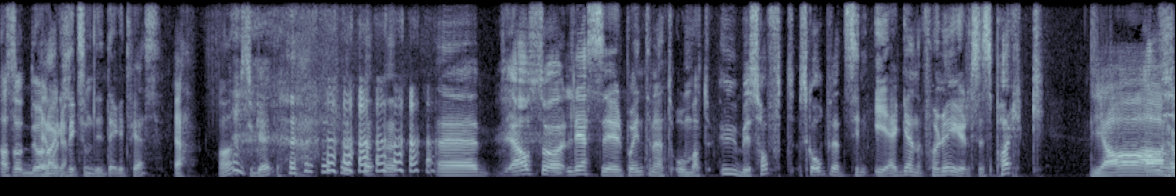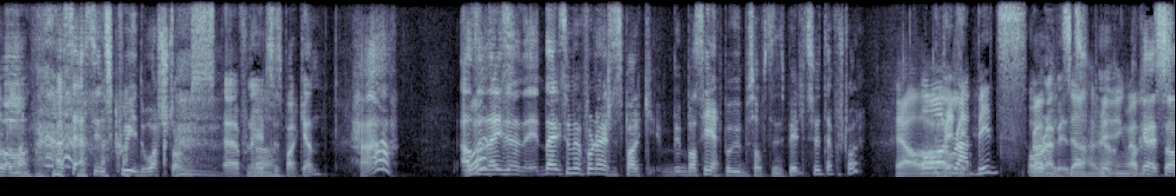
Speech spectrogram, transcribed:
Altså, du har laget liksom ditt eget fjes? Ja. Ah, så gøy. Eh, jeg også leser på internett om at Ubisoft skal opprette sin egen fornøyelsespark. Ja, Altså. Assassin's Creed Watchdogs-fornøyelsesparken. Hæ? Altså, det, er liksom, det er liksom en fornøyelsespark basert på Ubisoft sin spill, så vidt jeg forstår. Ja, Og rabbits Rabbids. Og Rabbids, ja, ja. Okay, Ok, så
